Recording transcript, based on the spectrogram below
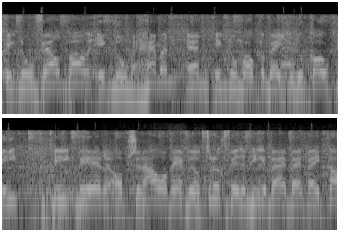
Ik noem Veldbal, ik noem Hemmen en ik noem ook een beetje Lukoki... die weer op zijn oude weg wil terugvinden hier bij, bij, bij Cambuur.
